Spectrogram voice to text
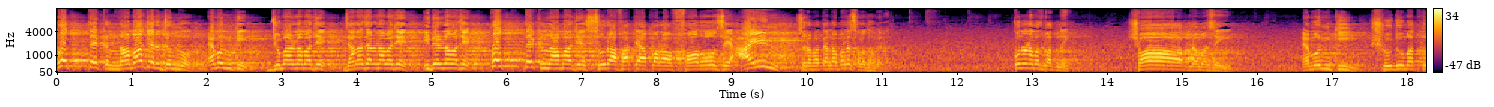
প্রত্যেক নামাজের জন্য, এমনকি জুমার নামাজে, জানাজার নামাজে, ঈদের নামাজে, প্রত্যেক নামাজে সুরা ফাতেহা পড়া ফরজে আইন, সুরা ফাতেহা না বলে সলাদ হবে না। কোনো নামাজ বাদ নেই। সব নামাজেই এমনকি শুধুমাত্র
